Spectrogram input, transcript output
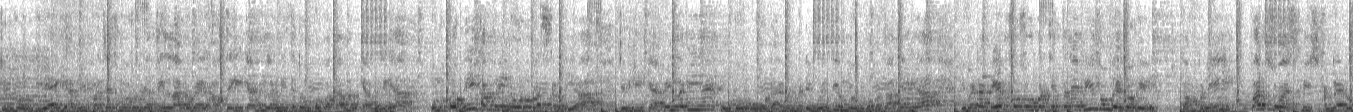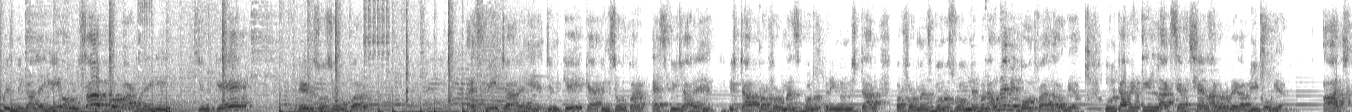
जिनको ये है कि यार रीपरचेज में मुझे तीन लाख रुपए हफ़्ते की कैपिंग लगनी थी तो उनको पता उनको क्या मिल गया। उनको भी कंपनी ने और प्लस कर दिया। जिनकी कैपिंग लगी है, उनको वो डायमंड मीटिंग हुई थी उनमें उनको बता दिया गया कि बेटा डेढ़ सौ से ऊपर जितने भी तुम भेजोगे कंपनी पर सौ एस पी हंड्रेड रुपीज़ निकालेगी और उन सबको बांट देगी, जिनके डेढ़ सौ से ऊपर एसपी जा रहे हैं, जिनके कैपिंग से ऊपर एसपी जा रहे हैं। Star performance bonus premium star performance bonus वो हमने बनाया। उन्हें भी बहुत फ़ायदा हो गया। उनका भी तीन लाख से अब छह लाख रुपए का वीक हो गया। आज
